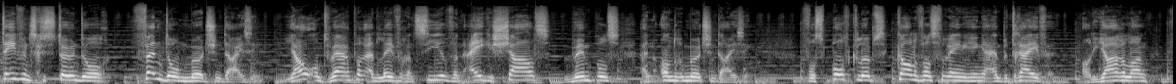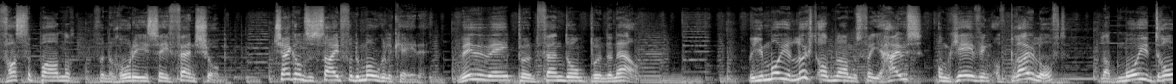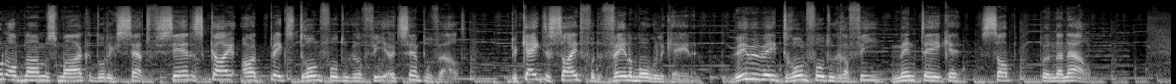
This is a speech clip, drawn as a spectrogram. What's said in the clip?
Tevens gesteund door Fandom Merchandising. Jouw ontwerper en leverancier van eigen sjaals, wimpels en andere merchandising. Voor sportclubs, carnavalsverenigingen en bedrijven. Al jarenlang vaste partner van de Rode JC Fanshop. Check onze site voor de mogelijkheden. www.fandom.nl Wil je mooie luchtopnames van je huis, omgeving of bruiloft? Laat mooie droneopnames maken door de gecertificeerde Sky Art Pix dronefotografie uit Simpelveld. Bekijk de site voor de vele mogelijkheden. www.dronefotografie-sap.nl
